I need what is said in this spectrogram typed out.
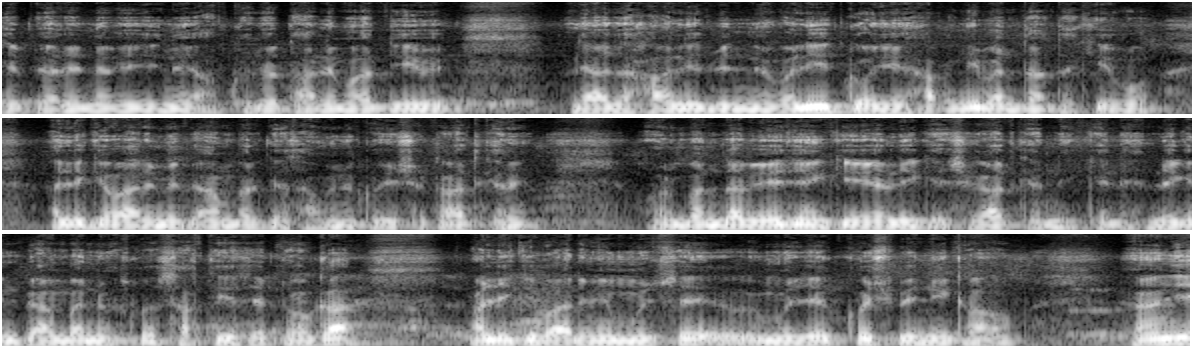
کے پیارے نبی نے آپ کو جو تعلیمات دی ہوئے لہٰذا خالد بن ولید کو یہ حق نہیں بنتا تھا کہ وہ علی کے بارے میں پیغمبر کے سامنے کوئی شکایت کریں اور بندہ بھیجیں کہ علی کی شکایت کرنے کے لیے۔ لیکن پیغمبر نے اس کو سختی سے ٹوکا علی کے بارے میں مجھ سے، مجھے کچھ بھی نہیں کہا۔ ہاں جی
